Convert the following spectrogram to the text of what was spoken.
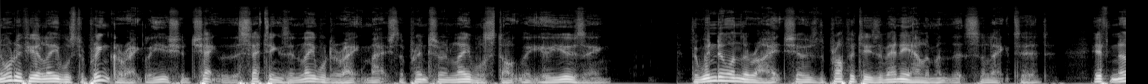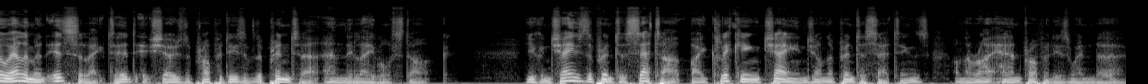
order for your labels to print correctly, you should check that the settings in LabelDirect match the printer and label stock that you're using. The window on the right shows the properties of any element that's selected. If no element is selected, it shows the properties of the printer and the label stock. You can change the printer setup by clicking Change on the printer settings on the right-hand Properties window.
